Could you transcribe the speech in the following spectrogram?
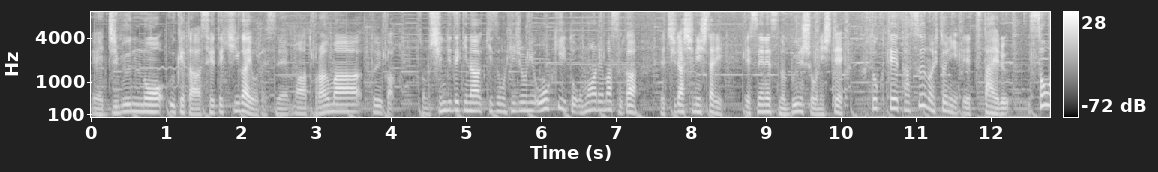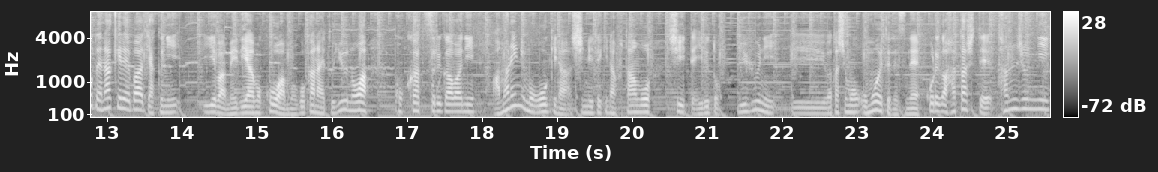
えー、自分の受けた性的被害をですね、まあ、トラウマというかその心理的な傷も非常に大きいと思われますがチラシにしたり SNS の文章にして不特定多数の人に伝えるそうでなければ逆に言えばメディアも公安も動かないというのは告発する側にあまりにも大きな心理的な負担を強いているというふうに、私も思えてですねこれが果たして単純に、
